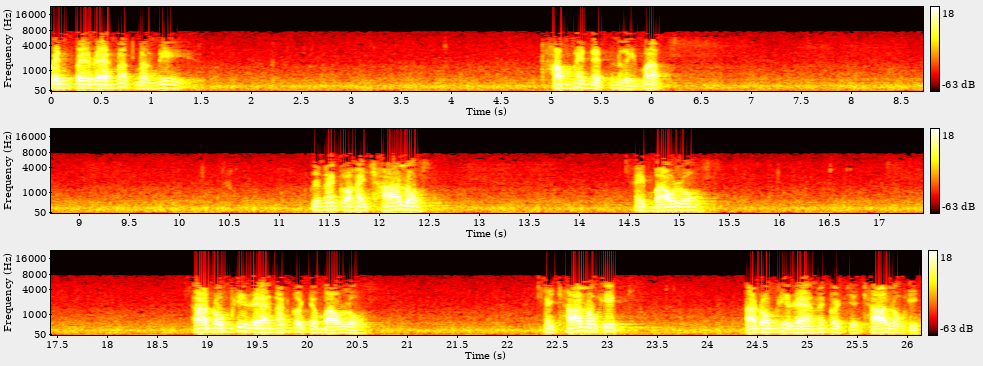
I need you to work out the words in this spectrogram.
เป็นไปแรงนักดังนี้ทำให้เหน็ดเหนื่อยมาก ดังนั้นก็ให้ช้าลง ให้เบาลง อารมณ์ที่แรงนั้นก็จะเบาลง ให้ช้าลงอีก อารมณ์ที่แรงนั้นก็จะช้าลงอีก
